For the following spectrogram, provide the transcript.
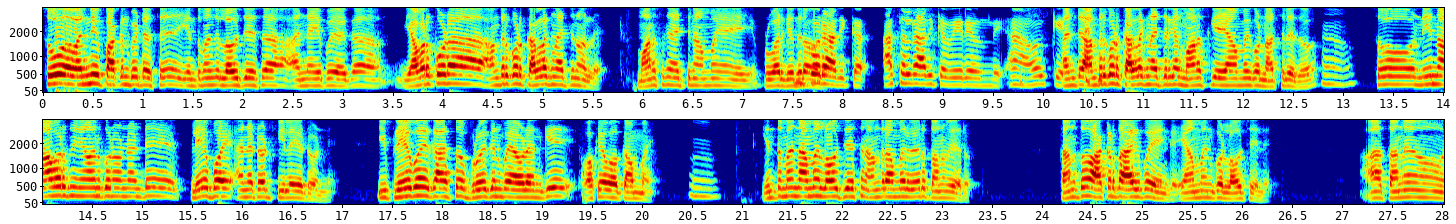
సో అవన్నీ పక్కన పెట్టేస్తే ఇంతమంది లవ్ చేసా అన్ని అయిపోయాక ఎవరు కూడా అందరు కూడా కళ్ళకి నచ్చిన వాళ్ళే. మనసుకు నచ్చిన అమ్మాయి ఇప్పుడు వరకు ఎదురు రాధిక. అసలు రాధిక వేరే ఉంది. ఓకే. అంటే అందరు కూడా కళ్ళకి నచ్చరు కానీ మనసుకి ఏ అమ్మాయి కూడా నచ్చలేదు. సో నేను ఆ వరకు నేను ఏమనుకున్నాను అంటే ప్లే బాయ్ అనేటోటి ఫీల్ అయ్యేటోడిని. ఈ ప్లే బాయ్ కాస్త బ్రోకెన్ బాయ్ అవడానికి ఒకే ఒక అమ్మాయి. ఉమ్, ఇంతమంది అమ్మాయిలు లవ్ చేసిన అందరు అమ్మాయిలు వేరు తను వేరు. తనతో అక్కడితో ఆగిపోయాయి ఇంకా. ఏ అమ్మాయిని కూడా లవ్ చేయలే. తను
